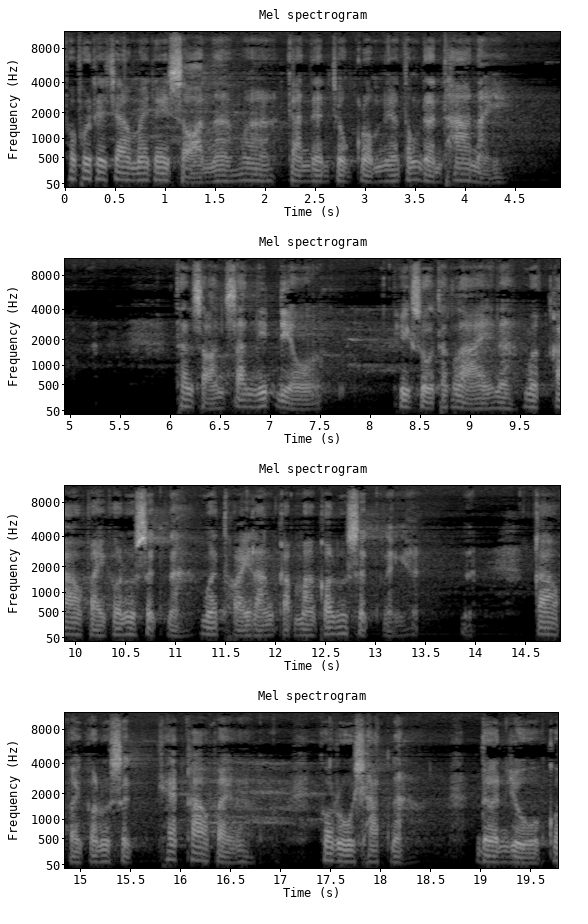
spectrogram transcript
พระพุทธเจ้าไม่ได้สอนนะว่าการเดินจงกรมเนี่ยต้องเดินท่าไหน ท่านสอนสั้นนิดเดียว ภิกษุทั้งหลายนะเมื่อก้าวไปก็รู้สึกนะเมื่อถอยหลังกลับมาก็รู้สึกอย่างเงี้ยก้าวไปก็รู้สึก แค่ก้าวไปก็รู้ชัดนะเดินอยู่ก็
